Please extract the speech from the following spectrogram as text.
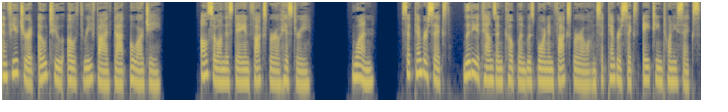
and future at 02035.org. Also on this day in Foxborough history. 1. September 6, Lydia Townsend Copeland was born in Foxborough on September 6, 1826.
